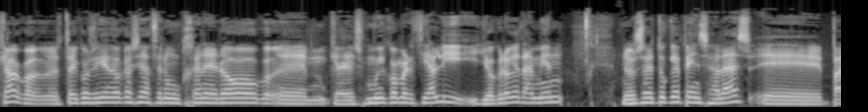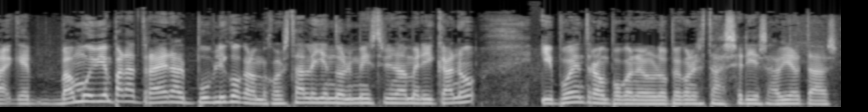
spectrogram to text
Claro, estoy consiguiendo casi hacer un género eh, que es muy comercial y, y yo creo que también, no sé tú qué pensarás, eh, para, que va muy bien para atraer al público que a lo mejor está leyendo el mainstream americano y puede entrar un poco en el europeo con estas series abiertas,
